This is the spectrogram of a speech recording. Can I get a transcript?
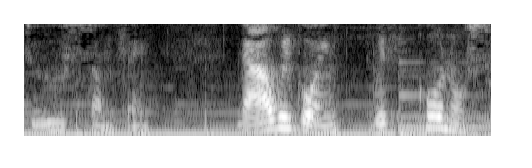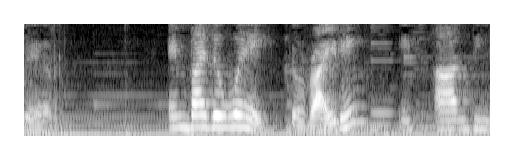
do something. Now we're going with conocer. And by the way, the writing is on the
